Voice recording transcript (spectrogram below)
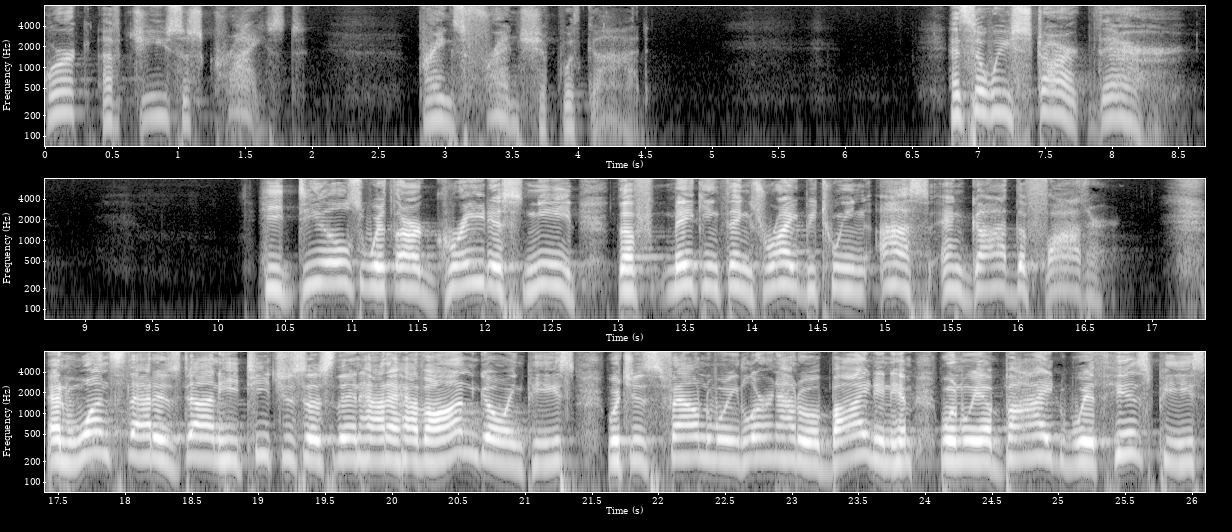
work of Jesus Christ brings friendship with God. And so we start there. He deals with our greatest need, the making things right between us and God the Father. And once that is done, he teaches us then how to have ongoing peace, which is found when we learn how to abide in him, when we abide with his peace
